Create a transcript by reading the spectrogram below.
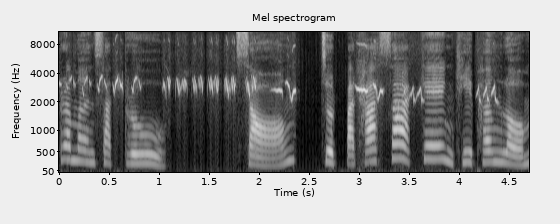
ประเมินศัตรู 2. จุดปะทะซากเก้งที่เพิ่งล้ม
